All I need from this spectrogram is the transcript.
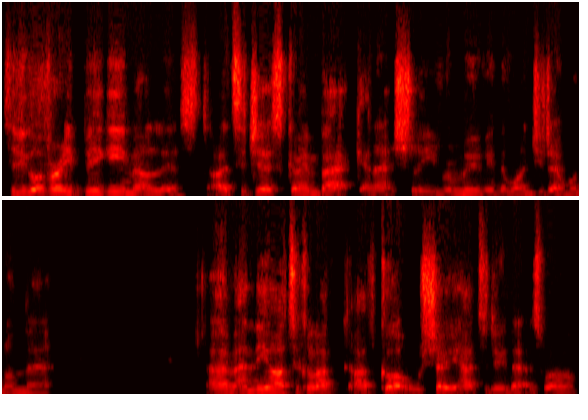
So if you've got a very big email list i'd suggest going back and actually removing the ones you don't want on there. Um, and the article I've, I've got will show you how to do that as well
